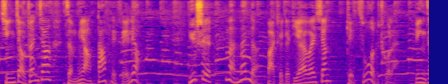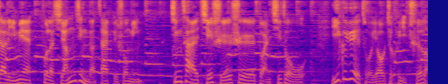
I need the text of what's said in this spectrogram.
请教专家怎么样搭配肥料，于是慢慢的把这个 DIY 箱给做了出来，并在里面附了详尽的栽培说明。青菜其实是短期作物，一个月左右就可以吃了。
